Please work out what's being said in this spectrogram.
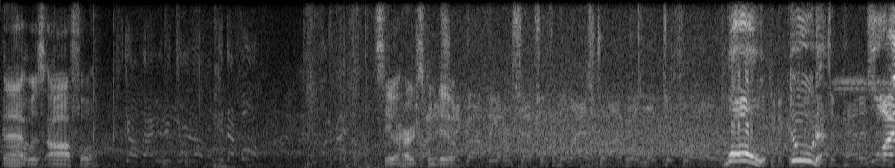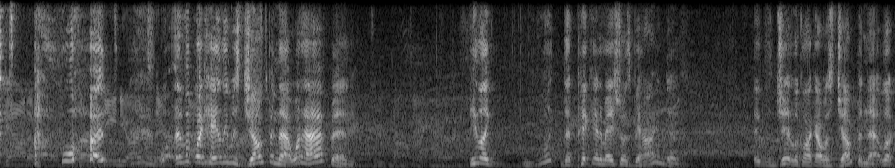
That was awful. see what Hurts can do. Whoa! Dude! What? what? It looked like Haley was jumping that. What happened? He like, what? The pick animation was behind him. It legit looked like I was jumping that. Look,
